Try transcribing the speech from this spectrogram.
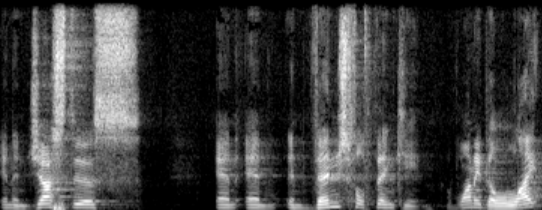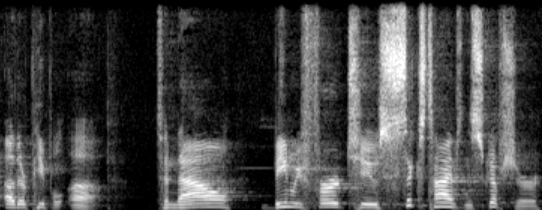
and injustice and, and, and vengeful thinking, of wanting to light other people up, to now being referred to six times in Scripture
